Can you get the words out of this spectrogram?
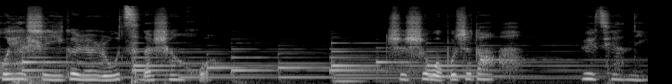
我也是一个人如此的生活。只是我不知道，遇见你，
